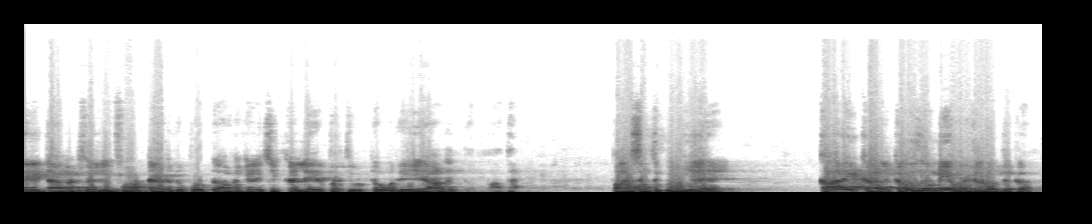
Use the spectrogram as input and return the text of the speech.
ஏறிட்டாங்கன்னு சொல்லி போட்டோ எடுத்து போட்டு அவங்களை சிக்கல் ஏற்படுத்தி விட்ட ஒரே ஆளு இந்த அம்மா தான் பாசத்துக்குரிய காரைக்கால் கௌதமி அவர்கள் வந்திருக்காங்க.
